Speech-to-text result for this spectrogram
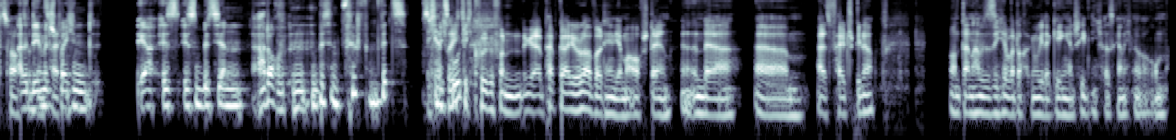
Das war auch Also den dementsprechend ja, ist, ist ein bisschen, hat auch ein, bisschen Pfiff, ein Witz. Das Ich hätte es richtig cool gefunden. Äh, Pep Guardiola wollte ihn ja mal aufstellen in der, ähm, als Feldspieler. Und dann haben sie sich aber doch irgendwie dagegen entschieden. Ich weiß gar nicht mehr warum.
